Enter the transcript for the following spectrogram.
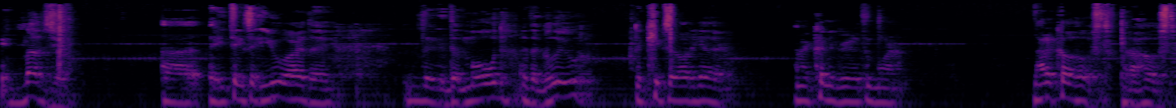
He loves you. Uh, he thinks that you are the the the mold, the glue that keeps it all together. And I couldn't agree with him more. Not a co-host, but a host.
